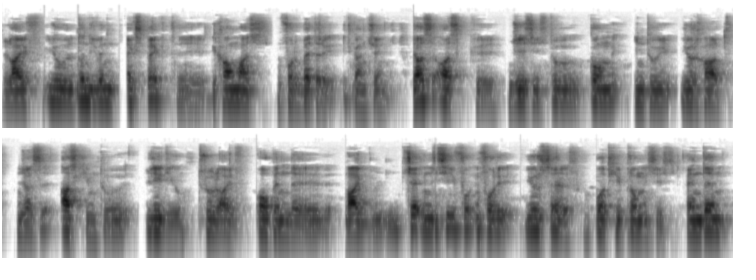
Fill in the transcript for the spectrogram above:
life. You don't even expect uh, how much for better it can change. Just ask Jesus to come into your heart just ask him to lead you through life. Open the Bible, and see for, for yourself what he promises, and then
